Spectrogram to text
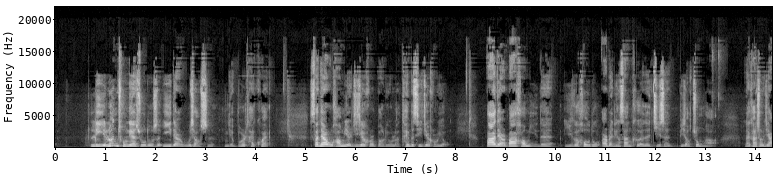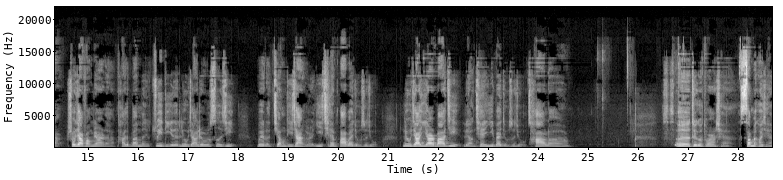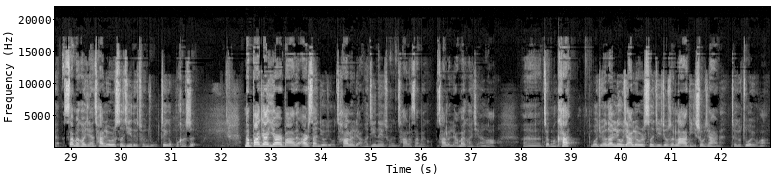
理论充电速度是一点五小时，也不是太快。三点五毫米耳机接口保留了，Type C 接口有。八点八毫米的一个厚度，二百零三克的机身比较重啊。来看售价，售价方面呢，它的版本最低的六加六十四 G，为了降低价格，一千八百九十九；六加一二八 G，两千一百九十九，差了，呃，这个多少钱？三百块钱，三百块钱差六十四 G 的存储，这个不合适。那八加一二八的二三九九，差了两个 G 内存，差了三百，差了两百块钱啊。嗯，怎么看？我觉得六加六十四 G 就是拉低售价的这个作用啊。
